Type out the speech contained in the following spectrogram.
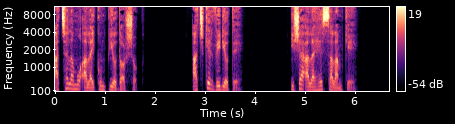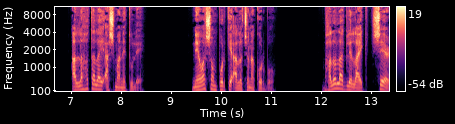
আচ্ছালামু আলাইকুম প্রিয় দর্শক। আজকের ভিডিওতে ঈশা আলাহেস সালামকে আল্লাহতালাই আসমানে তুলে নেওয়া সম্পর্কে আলোচনা করব। ভালো লাগলে লাইক, শেয়ার,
